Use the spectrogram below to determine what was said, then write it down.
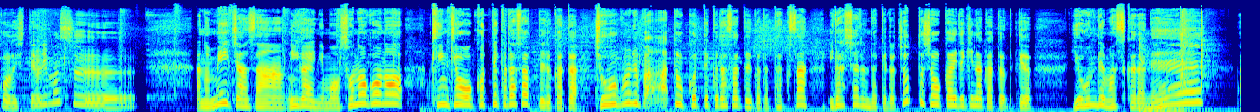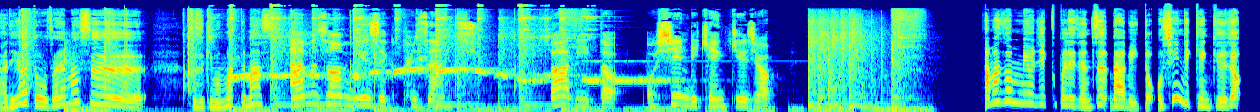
こりしております。あのみーちゃんさん以外にもその後の近況を送ってくださってる方長文でバーっと送ってくださってる方たくさんいらっしゃるんだけどちょっと紹介できなかったんだけど読んでますからね。ありがとうございます。続きも待ってます。Amazon Music Presents バービーとお心理研究所。Amazon Music Presents バービーとお心理研究所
